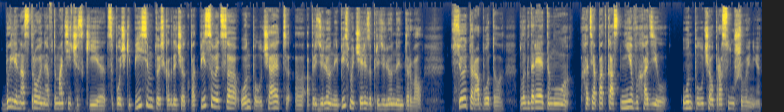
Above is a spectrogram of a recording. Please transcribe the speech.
были настроены автоматические цепочки писем, то есть когда человек подписывается, он получает э, определенные письма через определенный интервал. Все это работало. Благодаря этому, хотя подкаст не выходил, он получал прослушивание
